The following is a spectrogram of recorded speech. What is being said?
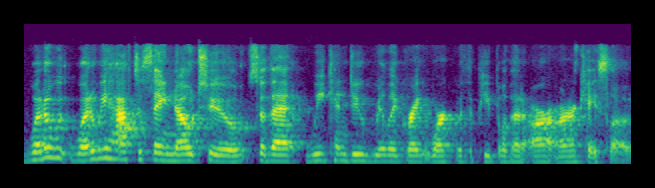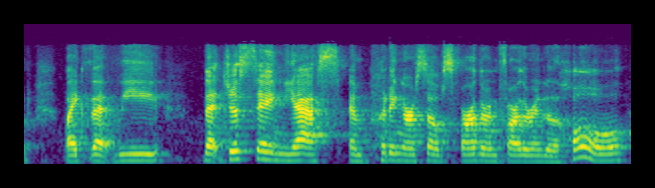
what do we what do we have to say no to so that we can do really great work with the people that are on our caseload? Like that we that just saying yes and putting ourselves farther and farther into the hole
